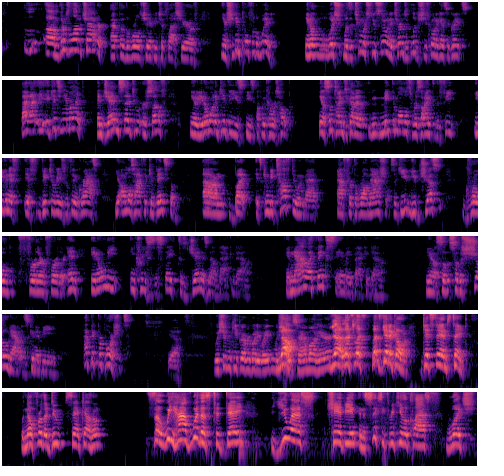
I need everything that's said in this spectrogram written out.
um, there was a lot of chatter after the World Championships last year of, you know, she didn't pull for the win. You know, which was it too much too soon in terms of look, she's going against the greatest. That, it gets in your mind. And Jen said to herself, you know, you don't want to give these these up and comers hope. You know, sometimes you gotta make them almost resign to defeat, even if if victory is within grasp. You almost have to convince them. Um, but it's gonna be tough doing that after the Raw Nationals. Like you, you just grow further and further, and it only increases the stakes because Jen is now backing down, and now I think Sam ain't backing down. You know, so so the showdown is gonna be epic proportions. Yeah. We shouldn't keep everybody waiting. We should No. get Sam on here. Yeah, let's let's let's get it going. Get Sam's take. With no further ado, Sam Calhoun. So we have with us today U.S. champion in the 63 kilo class, which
